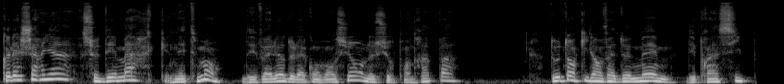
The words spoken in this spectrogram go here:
Que la charia se démarque nettement des valeurs de la Convention ne surprendra pas, d'autant qu'il en va de même des principes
